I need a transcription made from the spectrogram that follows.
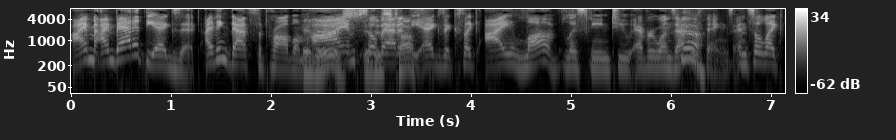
I'm I'm bad at the exit. I think that's the problem. It I am so is bad tough. at the exit because like I love listening to everyone's Yeah. everything's, and so like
